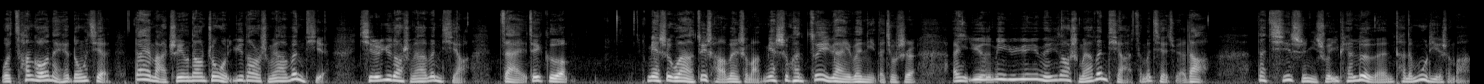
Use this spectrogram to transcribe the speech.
我参考了哪些东西，代码执行当中我遇到了什么样的问题。其实遇到什么样的问题啊，在这个面试官啊最常问什么？面试官最愿意问你的就是，哎，遇遇遇遇没遇到什么样问题啊？怎么解决的？那其实你说一篇论文，它的目的是什么？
